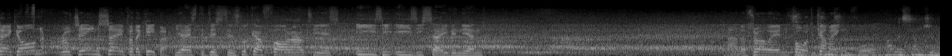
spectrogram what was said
on, routine save for the keeper. Yeah, it's the distance. Look how far out he is. Easy, easy save in the end. And a throw-in forthcoming. Substitution for Paris Saint-Germain.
